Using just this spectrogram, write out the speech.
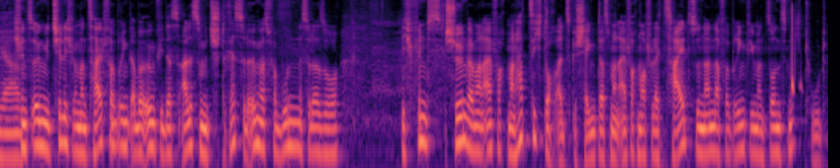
Ja. Ich finde es irgendwie chillig, wenn man Zeit verbringt, aber irgendwie das alles so mit Stress oder irgendwas verbunden ist oder so. Ich finde es schön, wenn man einfach, man hat sich doch als Geschenk, dass man einfach mal vielleicht Zeit zueinander verbringt, wie man es sonst nicht tut.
